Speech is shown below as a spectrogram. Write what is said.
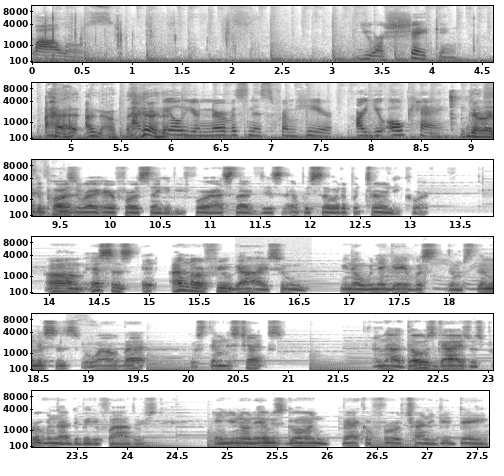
Follows. You are shaking. I, I know. I feel your nervousness from here. Are you okay? I'd like to pause it right here for a second before I start this episode of Paternity Court. Um, it's just it, I know a few guys who, you know, when they gave us them stimuluses a while back, those stimulus checks, and uh, those guys was proven not to be the fathers and you know they was going back and forth trying to get their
